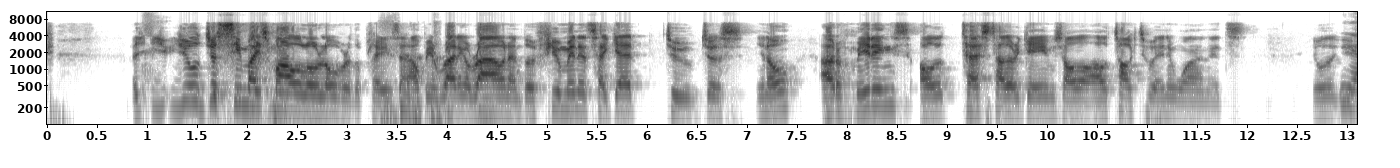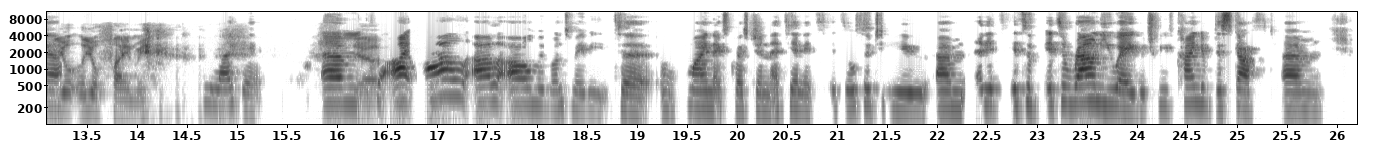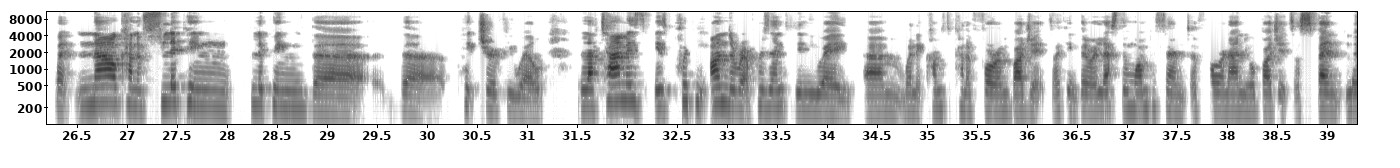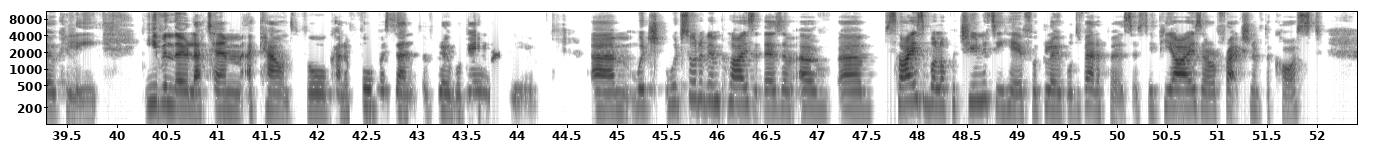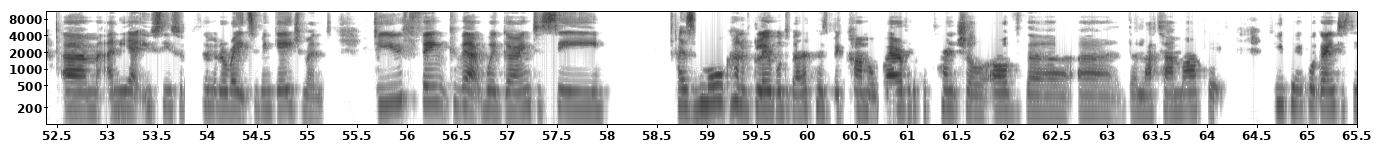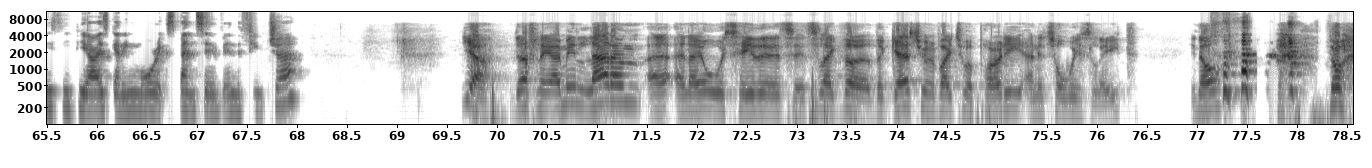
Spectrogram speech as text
uh, you'll just see my smile all over the place and i'll be running around and the few minutes i get to just you know out of meetings i'll test other games i'll, I'll talk to anyone it's you'll yeah. you'll you'll find me you like it um yeah. so i i'll i'll i'll move on to maybe to my next question etienne it's it's also to you um and it's it's a it's around ua which we've kind of discussed um but now kind of flipping flipping the the picture, if you will, Latam is, is pretty underrepresented in UA um, when it comes to kind of foreign budgets. I think there are less than 1% of foreign annual budgets are spent locally, even though Latam accounts for kind of 4% of global game revenue. Um, which which sort of implies that there's a, a, a, sizable opportunity here for global developers. CPIs are a fraction of the cost, um, and yet you see sort of similar rates of engagement. Do you think that we're going to see as more kind of global developers become aware of the potential of the uh, the Latam market, do you think we're going to see CPIs getting more expensive in the future? Yeah, definitely. I mean, LATAM, uh, and I always say this, it's like the, the guest you invite to a party and it's always late. You know? the,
